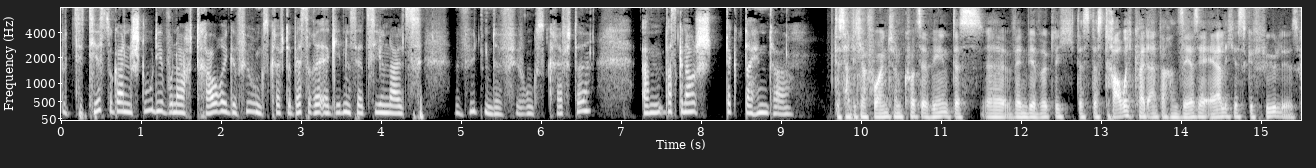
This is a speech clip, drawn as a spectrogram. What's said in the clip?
Du zitierst sogar eine Studie, wonach traurige Führungskräfte bessere Ergebnisse erzielen als wütende Führungskräfte. Ähm, was genau steckt dahinter? Das hatte ich ja vorhin schon kurz erwähnt, dass äh, wenn wir wirklich, dass, dass Traurigkeit einfach ein sehr, sehr ehrliches Gefühl ist.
